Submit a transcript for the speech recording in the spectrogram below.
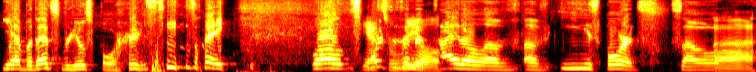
yeah, but that's real sports. it's like, well, sports it's is in the title of of esports, so uh,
